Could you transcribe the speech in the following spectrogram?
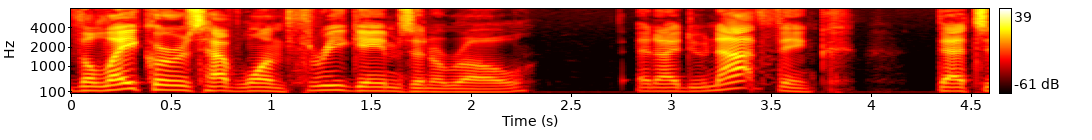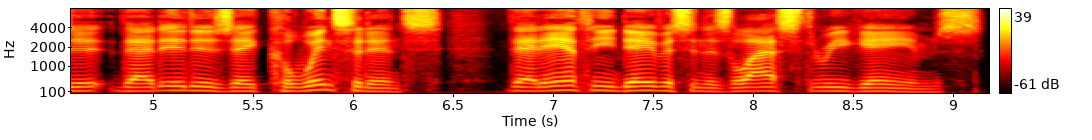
the Lakers have won three games in a row, and I do not think that it, that it is a coincidence that Anthony Davis in his last three games,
